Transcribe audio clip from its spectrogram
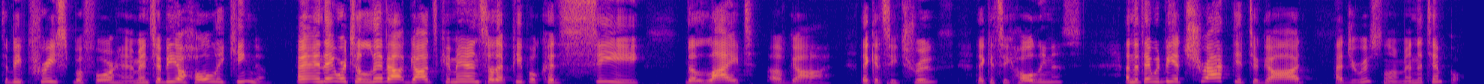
to be priests before him, and to be a holy kingdom. And they were to live out God's commands so that people could see the light of God. They could see truth they could see holiness, and that they would be attracted to God at Jerusalem and the temple.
